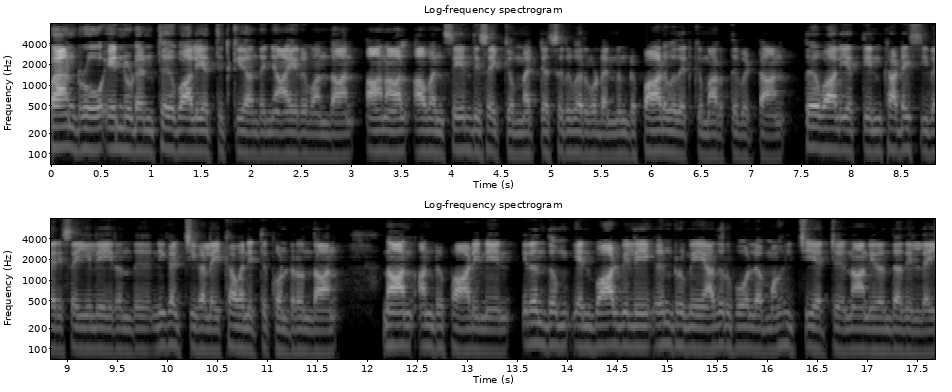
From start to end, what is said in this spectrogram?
பாண்ட்ரோ என்னுடன் தேவாலயத்திற்கு அந்த ஞாயிறு வந்தான். ஆனால் அவன் சேர்ந்திசைக்கும் மற்ற சிறுவர்களுடன் நின்று பாடுவதற்கு மறுத்துவிட்டான். தேவாலயத்தின் கடைசி வரிசையிலே இருந்து நிகழ்ச்சிகளை கவனித்துக் கொண்டிருந்தான். நான் அன்று பாடினேன். இருந்தும் என் வாழ்விலே என்றுமே அதுபோல மகிழ்ச்சியற்று நான் இருந்ததில்லை.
